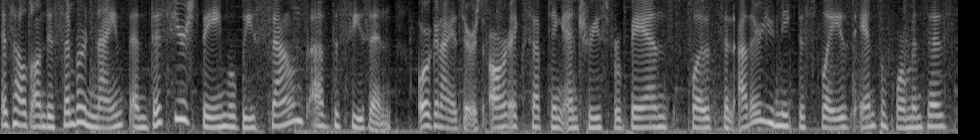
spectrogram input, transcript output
is held on December 9th, and this year's theme will be Sounds of the Season. Organizers are accepting entries for bands, floats, and other unique displays and performances.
